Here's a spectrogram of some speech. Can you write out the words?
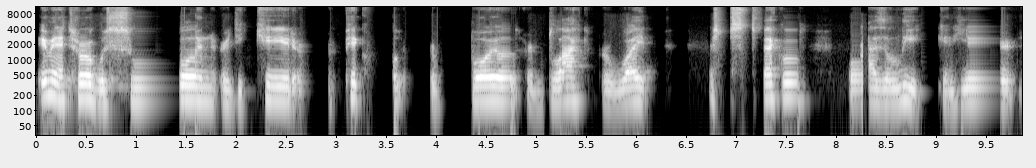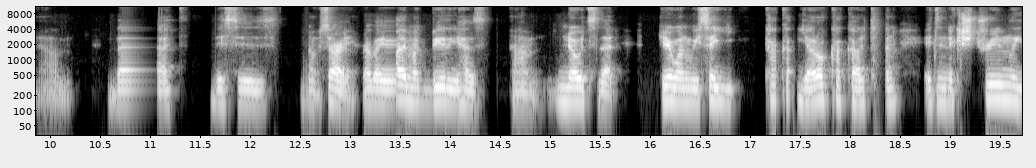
if an etrog was swollen or decayed or pickled or boiled or black or white or speckled or has a leak, and here um, that this is no sorry, Rabbi Makbili has um, notes that here when we say yarok kakartan, it's an extremely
